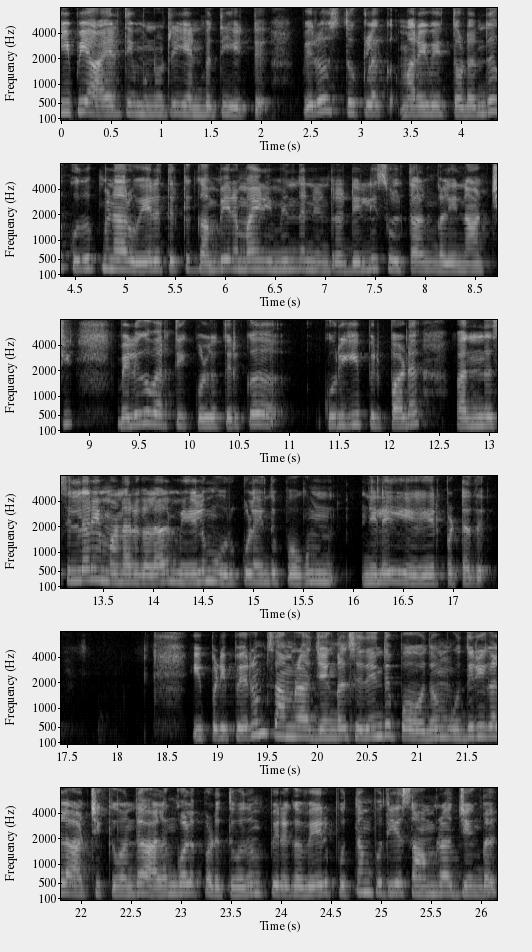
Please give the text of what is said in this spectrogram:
கிபி ஆயிரத்தி முந்நூற்றி எண்பத்தி எட்டு. பிரோஸ் துக்ளக் மறைவைத் தொடர்ந்து குதுப்மினார் உயரத்திற்கு கம்பீரமாய் நிமிர்ந்து நின்ற டெல்லி சுல்தான்களின் ஆட்சி மெழுகுவர்த்தி குலத்திற்கு குறுகி பிற்பாடு வந்த சில்லறை மன்னர்களால் மேலும் உருக்குலைந்து போகும் நிலை ஏற்பட்டது. இப்படி பெரும் சாம்ராஜ்யங்கள் சிதைந்து போவதும் உதிரிகள் ஆட்சிக்கு வந்து அலங்கோலப்படுத்துவதும் பிறகு வேறு புத்தம் புதிய சாம்ராஜ்யங்கள்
